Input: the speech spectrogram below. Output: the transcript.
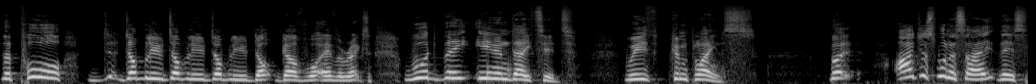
The poor www.gov, whatever Wrexham, would be inundated with complaints. But I just want to say this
